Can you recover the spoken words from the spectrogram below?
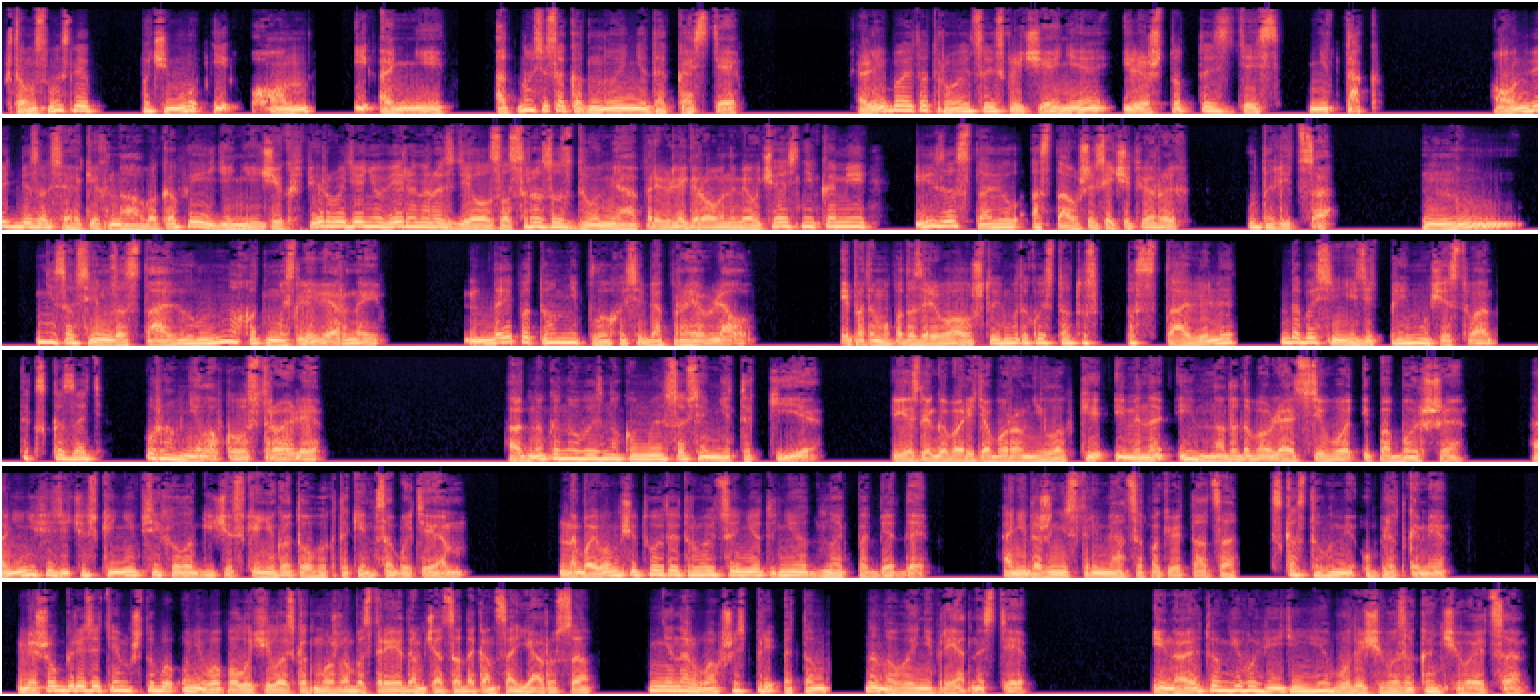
В том смысле, почему и он, и они относятся к одной недокасте. Либо это троица исключения, или что-то здесь не так. Он ведь безо всяких навыков и единичек в первый день уверенно разделался сразу с двумя привилегированными участниками и заставил оставшихся четверых удалиться. Ну, не совсем заставил, но ход мысли верный. Да и потом неплохо себя проявлял. И потому подозревал, что ему такой статус поставили, дабы снизить преимущество, так сказать, уравниловку устроили. Однако новые знакомые совсем не такие. Если говорить об уравниловке, именно им надо добавлять всего и побольше. Они ни физически, ни психологически не готовы к таким событиям. На боевом счету этой троицы нет ни одной победы. Они даже не стремятся поквитаться с кастовыми ублюдками. Мешок грезит тем, чтобы у него получилось как можно быстрее домчаться до конца яруса, не нарвавшись при этом на новые неприятности. И на этом его видение будущего заканчивается.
